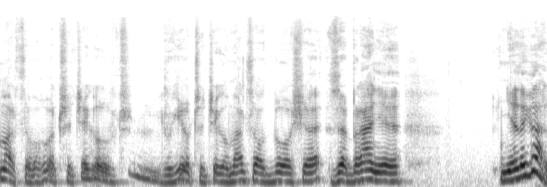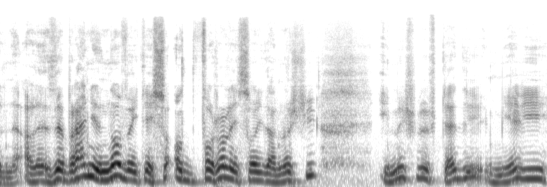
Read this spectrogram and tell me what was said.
marca, bo chyba 3, 2-3 marca odbyło się zebranie nielegalne, ale zebranie nowej, tej odtworzonej Solidarności i myśmy wtedy mieli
